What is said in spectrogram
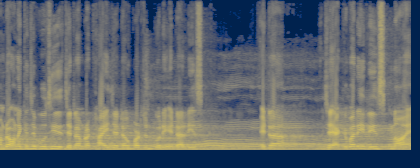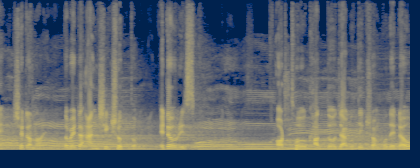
আমরা অনেকে যে বুঝি যেটা আমরা খাই, যেটা উপার্জন করি, এটা রিস্ক। এটা যে একেবারেই রিস্ক নয়, সেটা নয়। তবে এটা আংশিক সত্য, এটাও রিস্ক। অর্থ, খাদ্য, জাগতিক সম্পদ, এটাও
